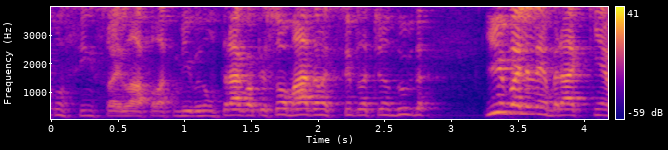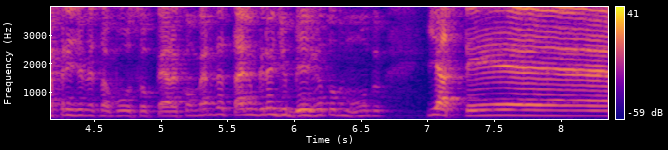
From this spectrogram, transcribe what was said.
com sim, só ir lá falar comigo, não trago a pessoa amada, mas sempre tá tirando dúvida. E vale lembrar que quem aprende a ver essa bolsa opera com mero detalhe. Um grande beijo a todo mundo e até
